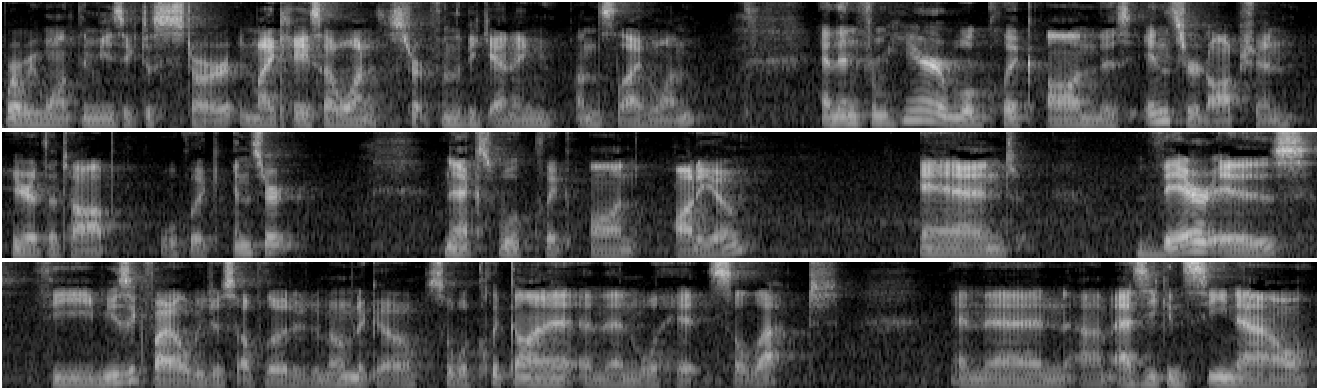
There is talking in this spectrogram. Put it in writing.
where we want the music to start. In my case, I want it to start from the beginning on slide one. And then from here, we'll click on this insert option here at the top. We'll click insert Next, we'll click on audio. And there is the music file we just uploaded a moment ago. So we'll click on it and then we'll hit select. And then um, as you can see now,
